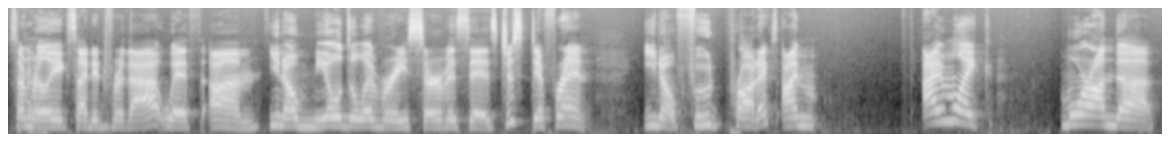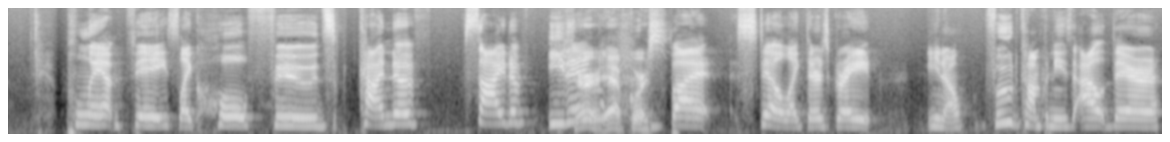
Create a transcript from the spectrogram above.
So I'm Okay. really excited for that with um, you know, meal delivery services, just different, you know, food products. I'm I'm like more on the plant-based like whole foods kind of side of eating Sure, yeah, of course. but still like there's great you know food companies out there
